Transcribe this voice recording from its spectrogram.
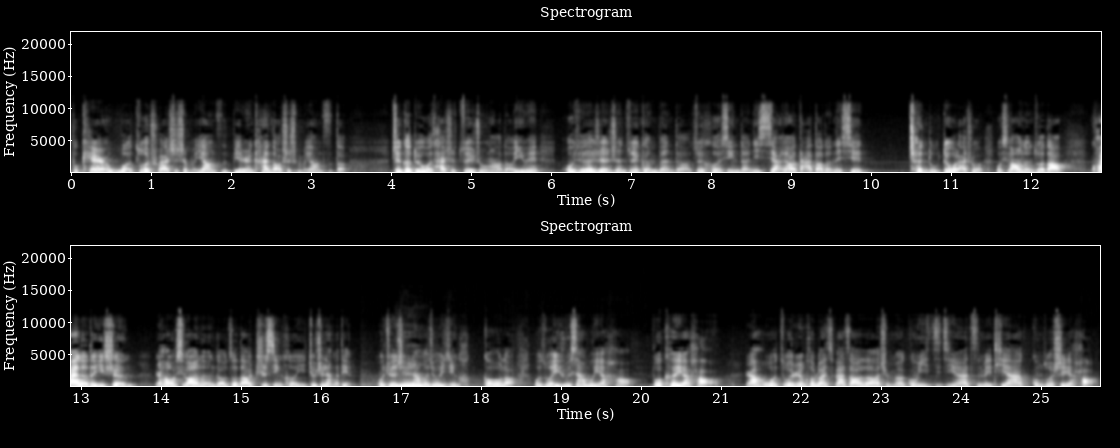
不 care 我做出来是什么样子，别人看到是什么样子的，这个对我才是最重要的。因为我觉得人生最根本的、最核心的，你想要达到的那些程度，对我来说，我希望我能做到快乐的一生，然后我希望能够做到知行合一，就这两个点，我觉得这两个就已经够了。我做艺术项目也好，播客也好，然后我做任何乱七八糟的什么公益基金啊、自媒体啊、工作室也好。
